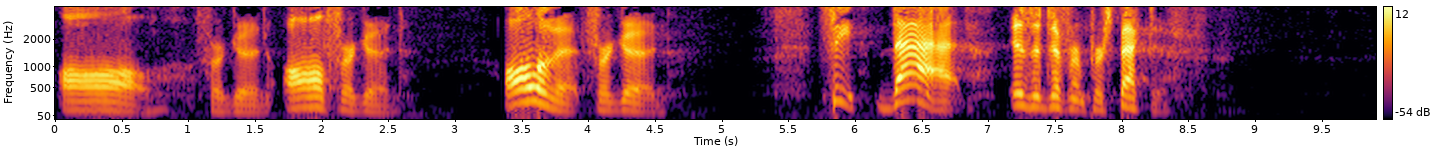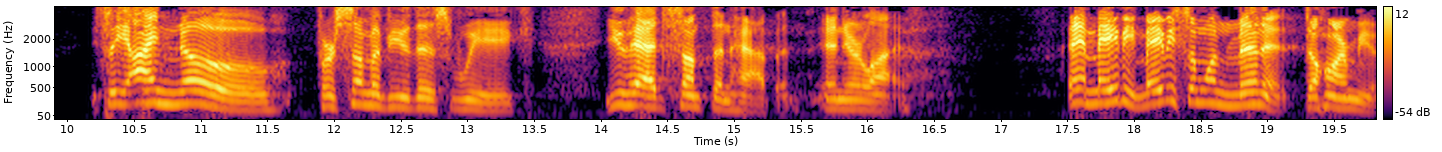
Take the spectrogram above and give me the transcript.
all for good. All for good. All of it for good. See, that is a different perspective. See, I know for some of you this week, you had something happen in your life. And maybe, maybe someone meant it to harm you,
